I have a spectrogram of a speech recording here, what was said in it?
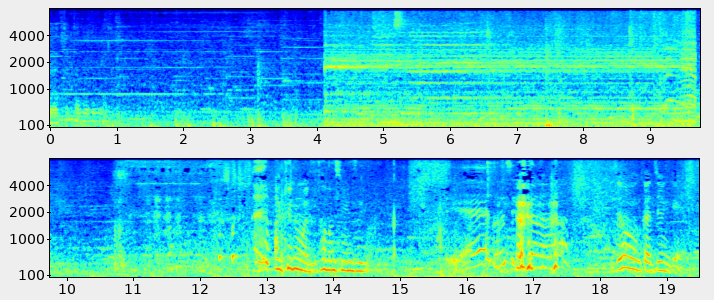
どうやって食べるべき。開けるまで楽しみすぎ。えー、どうしようかな。ジョンかジュンゲン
